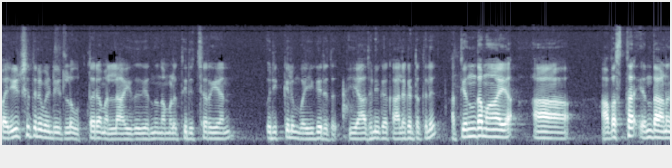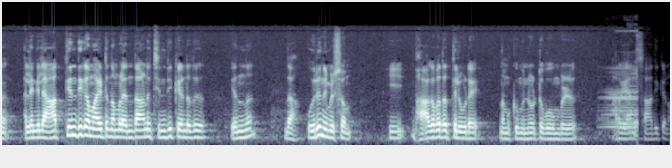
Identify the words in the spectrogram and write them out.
പരീക്ഷത്തിന് വേണ്ടിയിട്ടുള്ള ഉത്തരമല്ല ഇത് എന്ന് നമ്മൾ തിരിച്ചറിയാൻ ഒരിക്കലും വൈകരുത്. ഈ ആധുനിക കാലഘട്ടത്തിൽ അത്യന്തമായ അവസ്ഥ എന്താണ്? അല്ലെങ്കിൽ ആത്യന്തികമായിട്ട് നമ്മൾ എന്താണ് ചിന്തിക്കേണ്ടത് എന്ന് ഇതാ ഒരു നിമിഷം ഈ ഭാഗവതത്തിലൂടെ നമുക്ക് മുന്നോട്ട് പോകുമ്പോൾ അറിയാൻ സാധിക്കണം.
